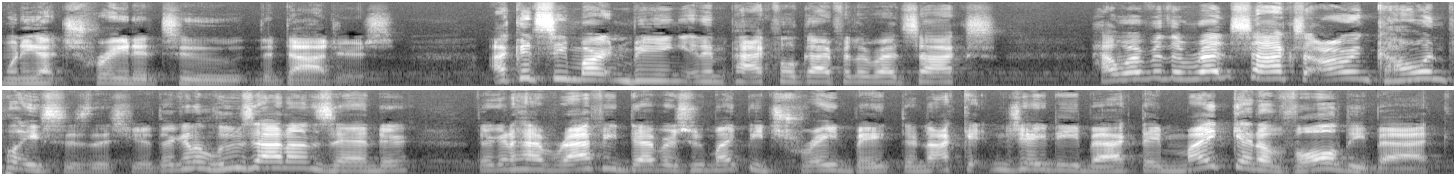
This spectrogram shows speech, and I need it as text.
when he got traded to the Dodgers. I could see Martin being an impactful guy for the Red Sox. However, the Red Sox aren't going places this year. They're going to lose out on Xander. They're going to have Rafi Devers, who might be trade bait. They're not getting JD back. They might get Eovaldi back.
